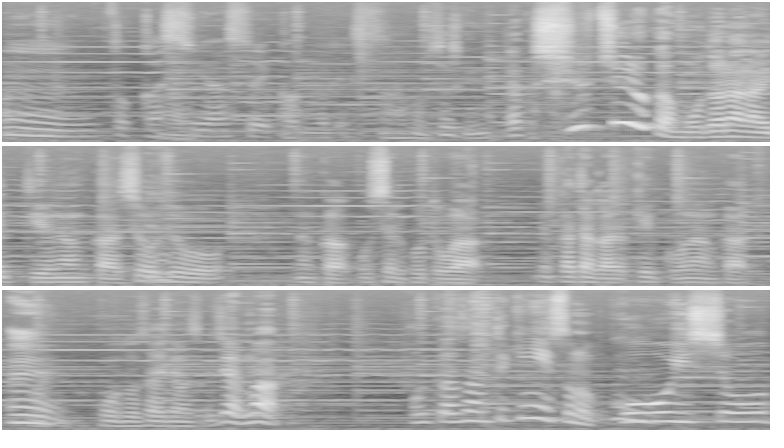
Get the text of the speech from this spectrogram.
うんとかしやすいかもです。確かになんか集中力が戻らないっていうなんか症状をなんかおっしゃることが方が結構なんか報道されてますけど、じゃあまあ及川さん的にその後遺症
